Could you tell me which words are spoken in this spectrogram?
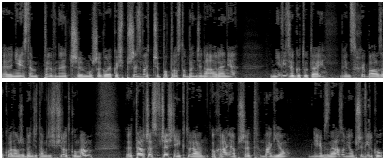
e, nie jestem pewny, czy muszę go jakoś przyzwać, czy po prostu będzie na arenie. Nie widzę go tutaj, więc chyba zakładam, że będzie tam gdzieś w środku. Mam e, tarczę z wcześniej, która ochrania przed magią. Nie wiem, znalazłem ją przy wilku,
